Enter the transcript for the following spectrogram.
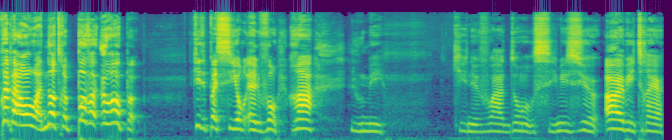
Préparons à notre pauvre Europe. Qui de passion elles vont rallumer. Qui ne voit donc ces mesures arbitraires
